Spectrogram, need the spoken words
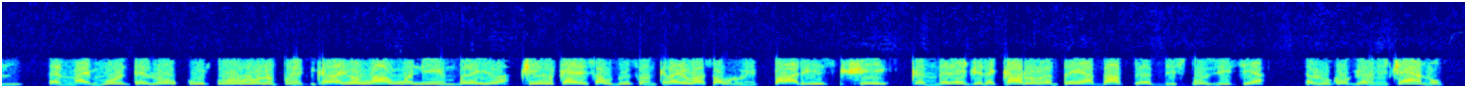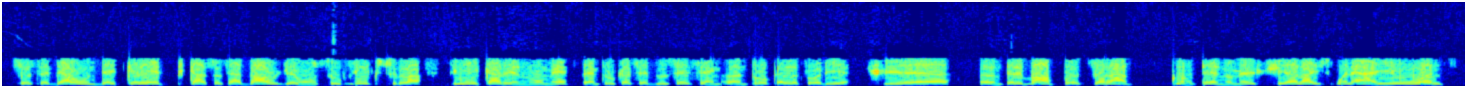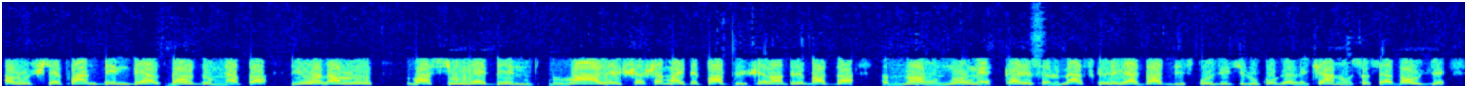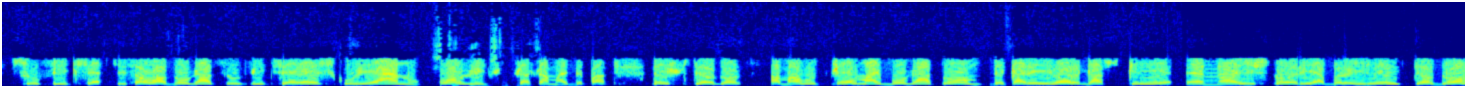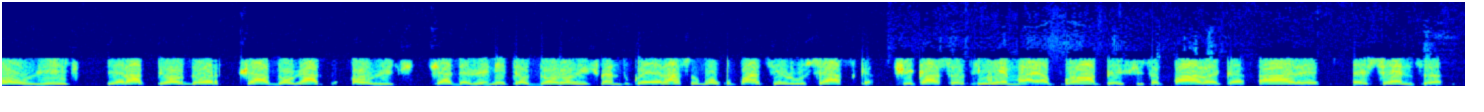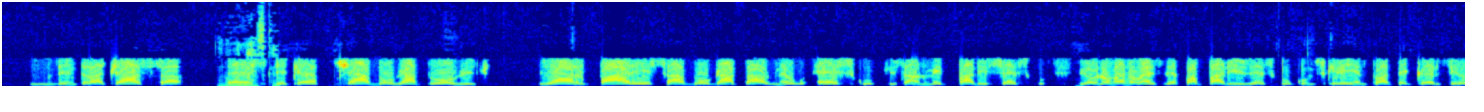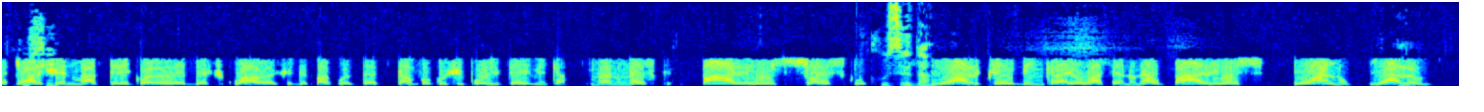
în mai multe locuri, unul până în Craiova, unii în Brăila. Cei care s-au dus în Craiova s-au numit Paris și când regele Carol I a dat dispoziția lui Gogălnicianu să se dea un decret ca să se adauge un sufix la fiecare nume, pentru că se dusese într-o călătorie și uh, întreba pe țăran, cum te numești? Și el îi spunea, Ion al lui Ștefan din Deal, dar dumneata, Ion al lui Vasile din Vale și așa mai departe. Și el a întrebat, da, nu au un nume care să numească, i-a dat dispoziții lui Cogălnicianu să se adauge sufixe și s-au adăugat sufixe Escu, Ianu, Ovici și așa mai departe. Deci, Teodor, am avut cel mai bogat om de care Iorga scrie în istoria Brăilei, Teodorovici, era Teodor și a adăugat Ovici și a devenit Teodorovici pentru că era sub ocupație rusească. Și ca să fie mai aproape și să pară că are esență dintre aceasta estică, și-a adăugat Ovici iar Paris s-a adăugat al meu Escu și s-a numit Parisescu. Eu nu mă numesc de fapt Parisescu, cum scrie în toate cărțile, chiar și în matricolele de școală și de facultăți, că am făcut și Politehnica. Mă numesc Parisescu. Cu S, da. Iar cei din Craiova se numeau Paris Ianu, iar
